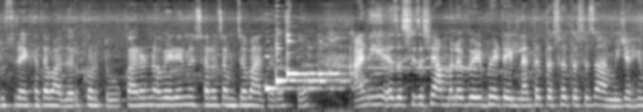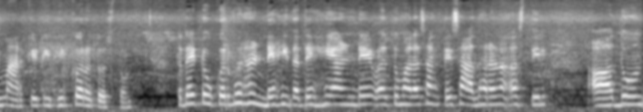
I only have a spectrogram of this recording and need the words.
दुसरा एखादा बाजार करतो. कारण वेळेनुसारच आमचा बाजार असतो. आणि जशी जशी आम्हाला वेळ भेटेल ना तर तसं तसंच आम्ही जे आहे मार्केट इथे करत असतो. तर ते टोकरभर अंडे आहेत. आता हे अंडे तुम्हाला सांगते साधारण असतील दोन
